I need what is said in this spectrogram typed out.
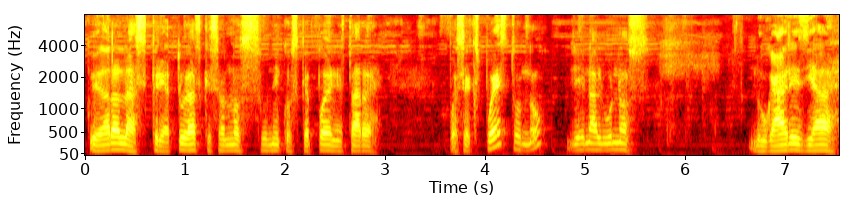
cuidar a las criaturas que son los únicos que pueden estar pues expuestos, ¿no? Y en algunos lugares ya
